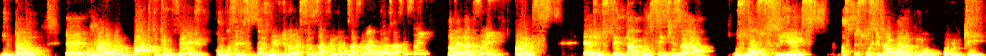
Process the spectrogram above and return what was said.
Então, é, o maior impacto que eu vejo, como você disse, 2022 vai ser o desafio, não o desafio é agora, o desafio foi, na verdade, foi antes é a gente tentar conscientizar os nossos clientes, as pessoas que trabalham com o órgão público, que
